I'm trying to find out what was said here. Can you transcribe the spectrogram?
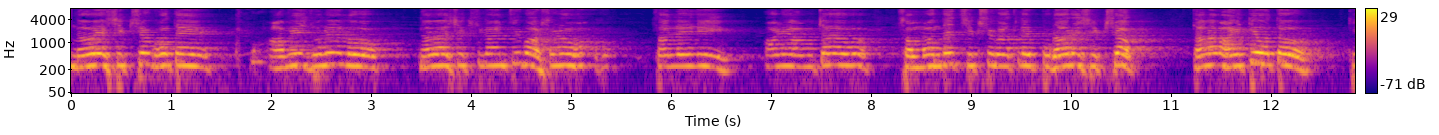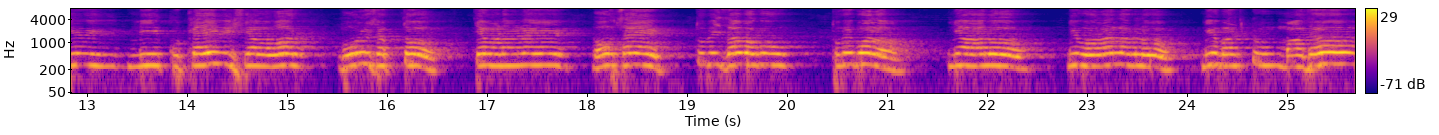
नवे शिक्षक होते. आम्ही जुने लोक नव्या शिक्षकांची भाषणं हो, हो, चाललेली. आणि आमच्या संबंधित शिक्षकातले पुढारी शिक्षक त्यांना माहिती होतं की मी कुठल्याही विषयावर बोलू शकतो. ते म्हणाले भाऊसाहेब तुम्ही जा बघू. तुम्ही बोला. मी आलो. मी बोलायला लागलो. मी म्हणतो माझं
